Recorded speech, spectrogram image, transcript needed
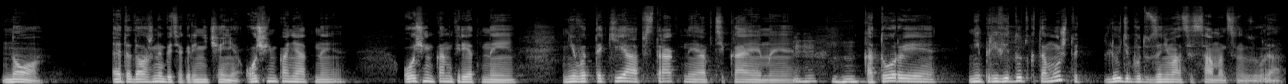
Но это должны быть ограничения очень понятные, очень конкретные, не вот такие абстрактные, обтекаемые, которые не приведут к тому, что люди будут заниматься самоцензурой. Да.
